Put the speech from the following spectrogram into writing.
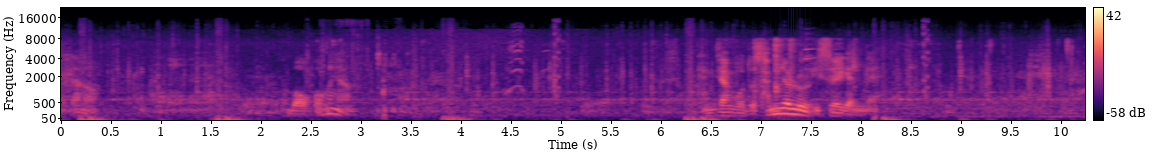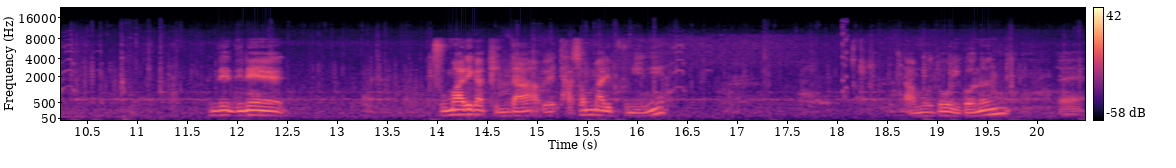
일단, 어. 먹어 그냥 냉장고도 3열로 있어야겠네 근데 니네 두 마리가 빈다. 왜 다섯 마리 뿐이니? 나무도 이거는 예,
